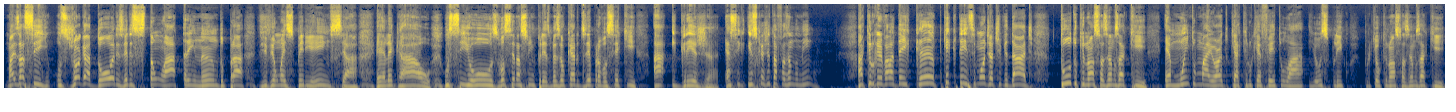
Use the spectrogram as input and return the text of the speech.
Mas assim, os jogadores, eles estão lá treinando para viver uma experiência, é legal. Os CEOs, você na sua empresa, mas eu quero dizer para você que a igreja, isso que a gente está fazendo domingo. Aquilo que ele fala, day camp, o que, que tem esse monte de atividade? Tudo que nós fazemos aqui é muito maior do que aquilo que é feito lá. E eu explico, porque o que nós fazemos aqui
